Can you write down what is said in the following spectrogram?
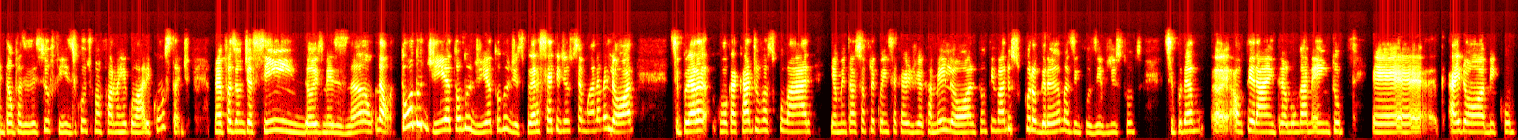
Então, fazer exercício físico de uma forma regular e constante. Não é fazer um dia sim, dois meses não. Não, todo dia, todo dia, todo dia. Se puder sete dias por semana, melhor. Se puder colocar cardiovascular e aumentar sua frequência cardíaca, melhor. Então, tem vários programas, inclusive, de estudos. Se puder é, alterar entre alongamento é, aeróbico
